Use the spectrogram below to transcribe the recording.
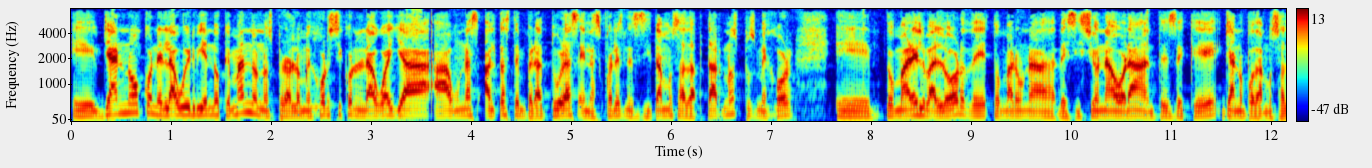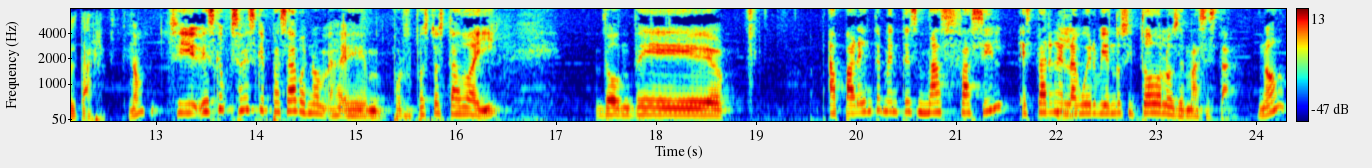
ya no con el agua hirviendo quemándonos, pero a lo mejor sí con el agua ya a unas altas temperaturas en las cuales necesitamos adaptarnos, pues mejor tomar el valor de tomar una decisión ahora antes de que ya no podamos saltar. ¿no? Sí, es que, ¿sabes qué pasa? Bueno, eh, por supuesto he estado ahí, donde aparentemente es más fácil estar en el agua hirviendo si todos los demás están, ¿no?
